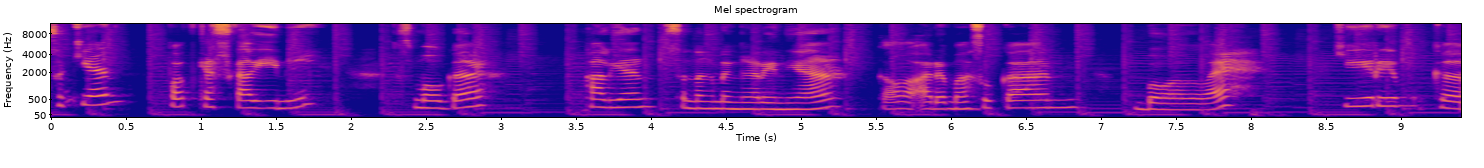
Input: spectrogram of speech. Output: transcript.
Sekian podcast kali ini. Semoga kalian senang dengerinnya. Kalau ada masukan boleh kirim ke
